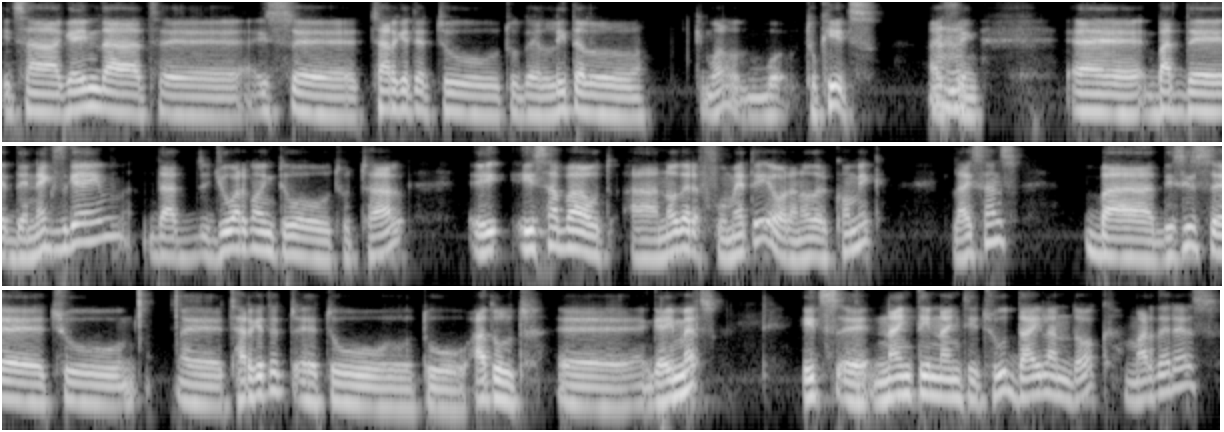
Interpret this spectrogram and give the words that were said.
it's a game that uh, is uh, targeted to to the little well to kids, I Mhm. think. Uh, but the the next game that you are going to to tell is about another fumetti or another comic license, but this is uh, to uh, targeted uh, to to adult uh, gamers. It's uh, 1992 Dylan Dog Murderers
